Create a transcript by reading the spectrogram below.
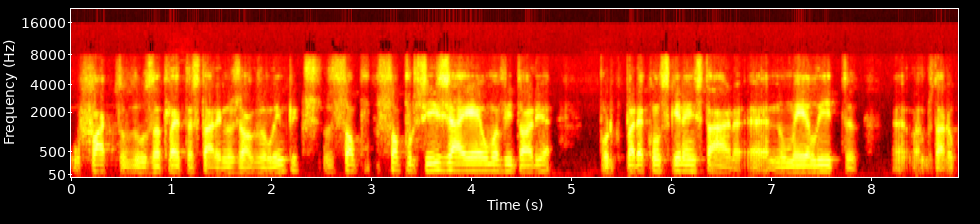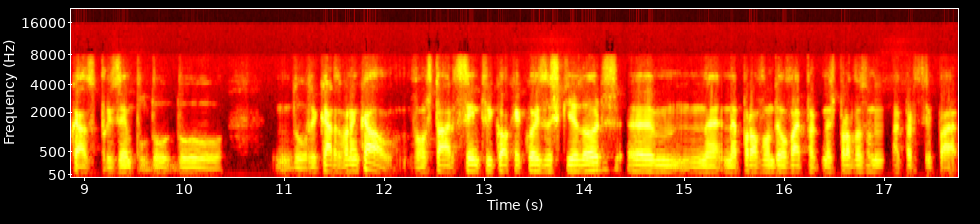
o facto dos atletas estarem nos Jogos Olímpicos só, só por si já é uma vitória, porque para conseguirem estar uh, numa elite, uh, vamos dar o caso, por exemplo, do, do, do, Ricardo Brancal, vão estar cento e qualquer coisa esquiadores na, na, prova onde ele vai, nas provas onde ele vai participar.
